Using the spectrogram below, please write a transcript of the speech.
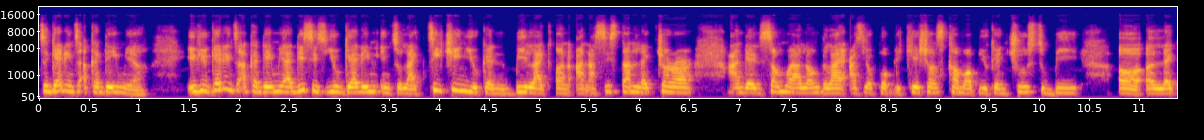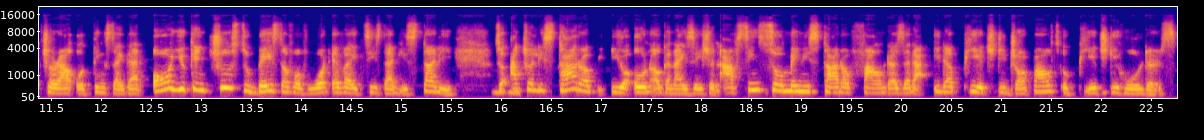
to get into academia. If you get into academia, this is you getting into like teaching. You can be like an, an assistant lecturer. And then somewhere along the line, as your publications come up, you can choose to be uh, a lecturer or things like that. Or you can choose to, based off of whatever it is that you study, to mm-hmm. actually start up your own organization. I've seen so many startup founders that are either PhD dropouts or PhD holders.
